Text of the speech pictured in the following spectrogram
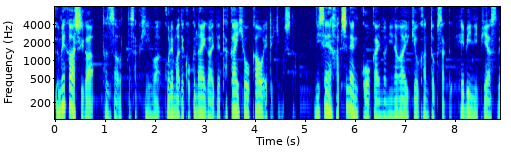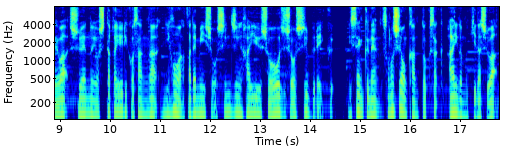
梅川氏が携わった作品はこれまで国内外で高い評価を得てきました。2008年公開の蜷川幸雄監督作「ヘビにピアス」では主演の吉高由里子さんが日本アカデミー賞新人俳優賞を受賞しブレイク。2009年そのシオン監督作「愛のむき出し」は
